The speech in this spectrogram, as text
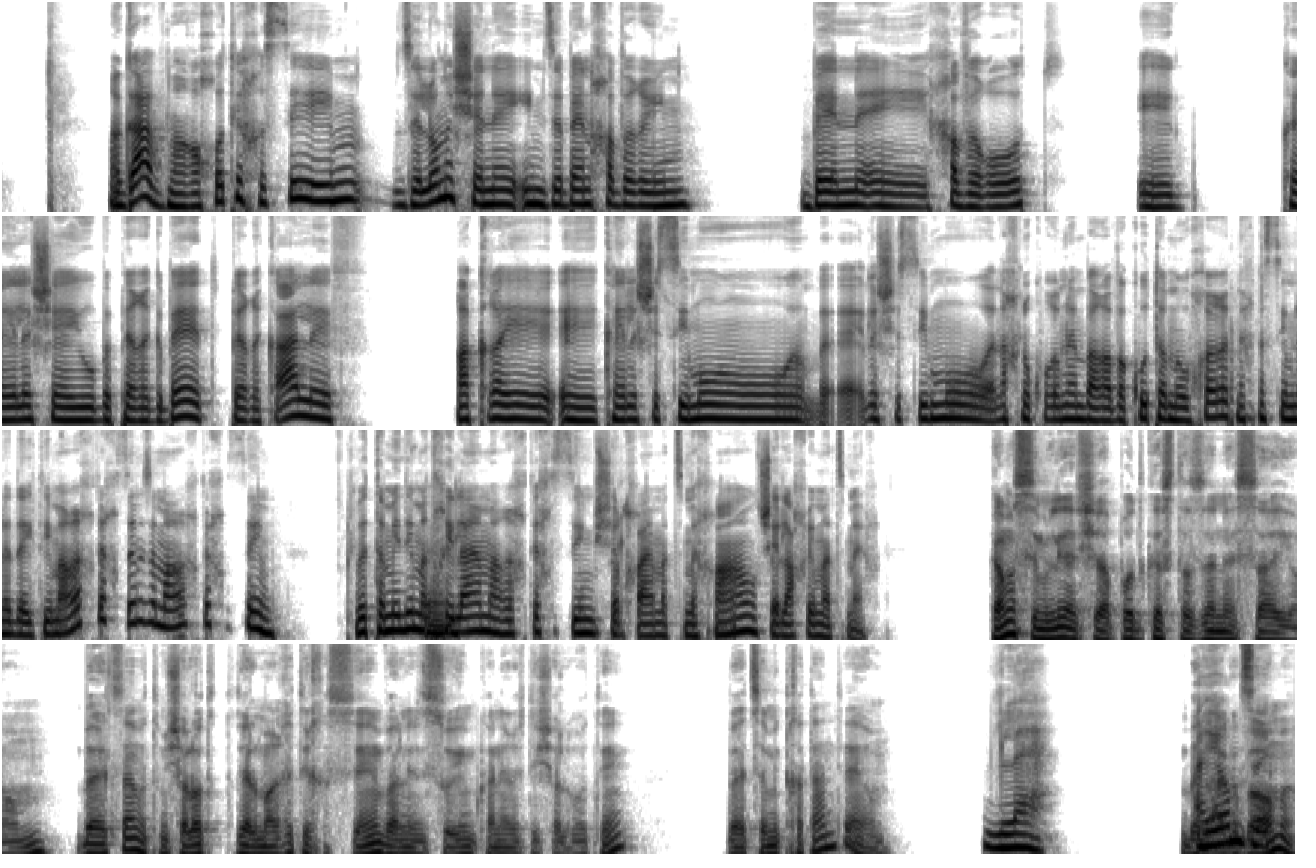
אגב, מערכות יחסים, זה לא משנה אם זה בין חברים, בין אה, חברות, אה, כאלה שהיו בפרק ב', פרק א', רק אה, אה, כאלה שסיימו, אלה שסיימו, אנחנו קוראים להם ברווקות המאוחרת, נכנסים לדייטים. מערכת יחסים זה מערכת יחסים. ותמיד היא כן. מתחילה עם מערכת יחסים שלך עם עצמך, או שלך עם עצמך. כמה סמלי שהפודקאסט הזה נעשה היום. בעצם אתם שואלות אותי על מערכת יחסים ועל נישואים כנראה שתשאלו אותי. בעצם התחתנתי היום. לא. בל"ג היום זה- בעומר.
